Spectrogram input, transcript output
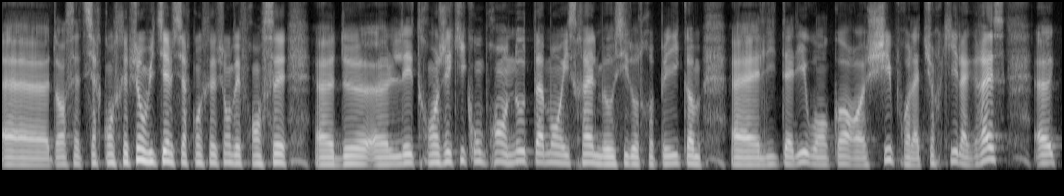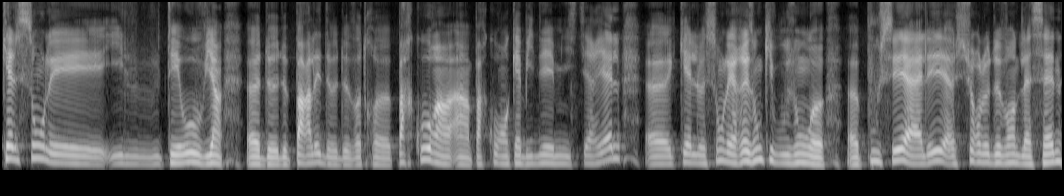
euh, dans cette circonscription, huitième circonscription des Français de l'étranger qui comprend notamment Israël mais aussi d'autres pays comme l'Italie ou encore Chypre, la Turquie, la Grèce. quels sont les... Il, Théo vient de, parler de, votre parcours, un, un, parcours en cabinet ministériel. quelles sont les raisons qui vous ont poussé à aller sur le devant de la scène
